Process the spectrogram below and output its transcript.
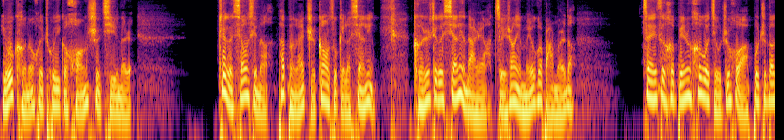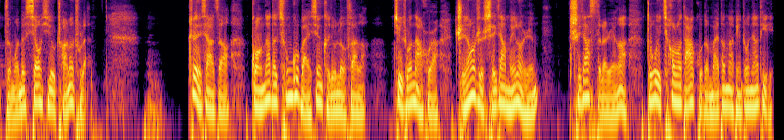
有可能会出一个皇室气运的人。这个消息呢，他本来只告诉给了县令，可是这个县令大人啊，嘴上也没有个把门的。在一次和别人喝过酒之后啊，不知道怎么的消息就传了出来。这下子啊，广大的穷苦百姓可就乐翻了。据说那会儿啊，只要是谁家没了人，谁家死了人啊，都会敲锣打鼓的埋到那片庄稼地里，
